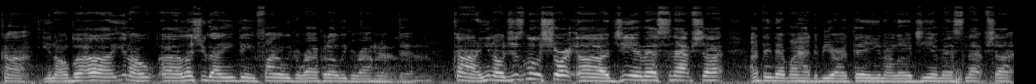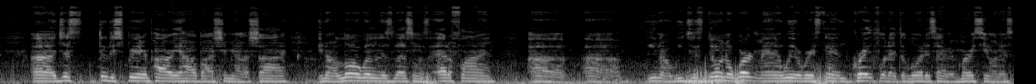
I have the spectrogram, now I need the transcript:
Con, you know, but uh, you know, uh, unless you got anything final, we can wrap it up. We can wrap yeah, it up there. Con, you know, just a little short uh GMS snapshot. I think that might have to be our thing, you know, a little GMS snapshot. Uh just through the spirit and power of how about Shimmy Shai. You know, Lord willing this lesson was edifying. Uh, uh, you know, we just doing the work, man, and we, we're staying grateful that the Lord is having mercy on us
